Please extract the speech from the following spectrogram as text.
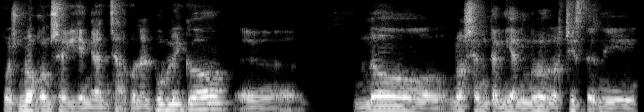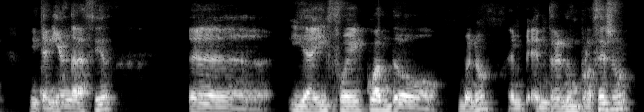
pues no conseguí enganchar con el público, eh, no, no, se entendía ninguno de los chistes ni, ni tenían gracia. y ahí fue cuando, bueno, entré en un proceso.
